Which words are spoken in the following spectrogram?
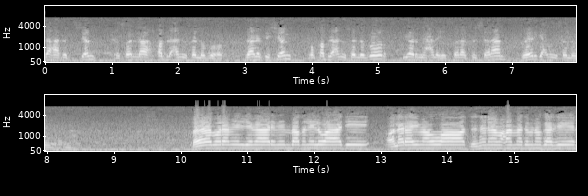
ذهبت الشمس وصلى قبل أن يصلي الظهر. زالت الشمس وقبل أن يصلي الظهر يرمي عليه الصلاة والسلام ويرجع ويصلي الظهر. باب رمي الجمار من بطن الوادي. قال رحمه الله حدثنا محمد بن كثير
